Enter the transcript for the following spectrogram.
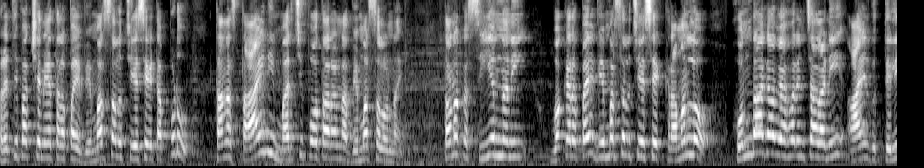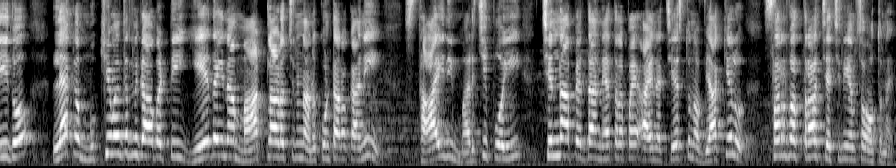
ప్రతిపక్ష నేతలపై విమర్శలు చేసేటప్పుడు తన స్థాయిని మర్చిపోతారన్న విమర్శలున్నాయి. తనొక సీఎంనని ఒకరిపై విమర్శలు చేసే క్రమంలో హుందాగా వ్యవహరించాలని ఆయనకు తెలియదో లేక ముఖ్యమంత్రిని కాబట్టి ఏదైనా మాట్లాడొచ్చునని అనుకుంటారో కానీ స్థాయిని మరిచిపోయి చిన్న పెద్ద నేతలపై ఆయన చేస్తున్న వ్యాఖ్యలు సర్వత్రా చర్చనీయాంశం అవుతున్నాయి.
